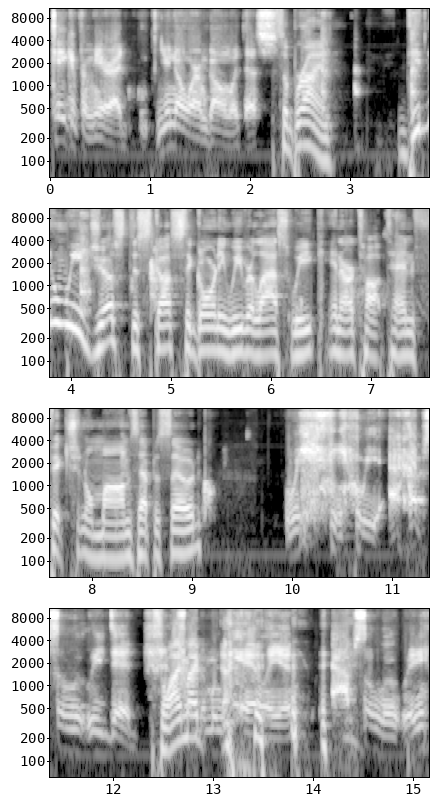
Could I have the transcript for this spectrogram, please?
Take it from here, Ed. You know where I'm going with this. So Brian, didn't we just discuss Sigourney Weaver last week in our top ten fictional moms episode? We we absolutely did. So I From might- the movie Alien. absolutely.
